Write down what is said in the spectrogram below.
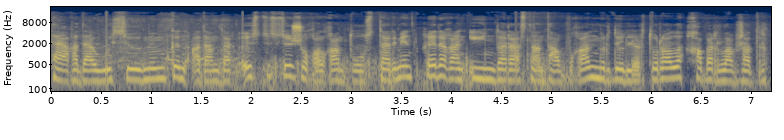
тағы да өсуі мүмкін. Адамдар үсті үсті жоғалған туыстары мен қираған үйінді арасынан табылған мүрделер туралы хабарлап жатыр.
